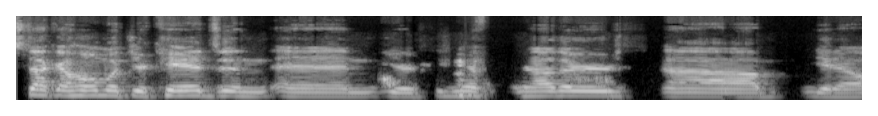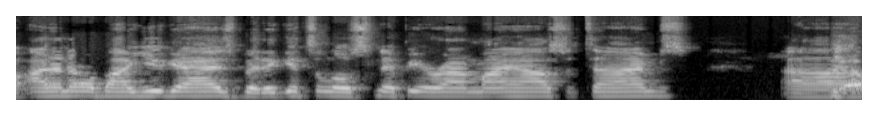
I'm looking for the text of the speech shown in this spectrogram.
stuck at home with your kids and and your significant others. Um, you know, I don't know about you guys, but it gets a little snippy around my house at times. Uh,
